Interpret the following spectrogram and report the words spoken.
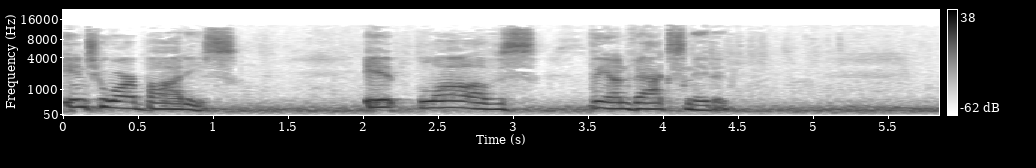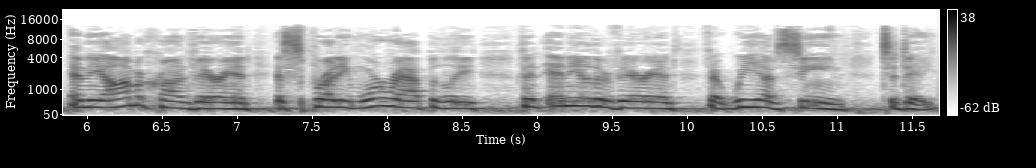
into our bodies. It loves the unvaccinated. And the Omicron variant is spreading more rapidly than any other variant that we have seen to date.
